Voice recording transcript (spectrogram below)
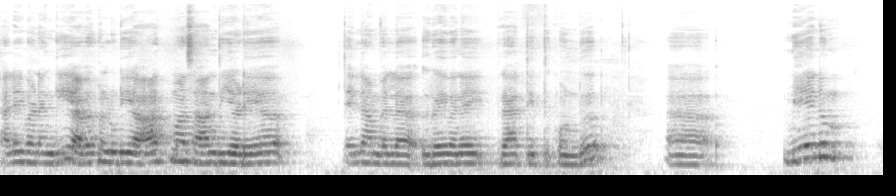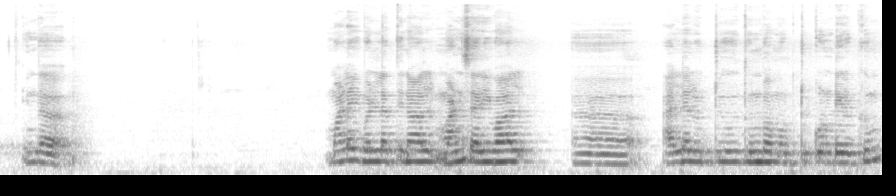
தலைவணங்கி அவர்களுடைய ஆத்மா சாந்தியடைய எல்லாம் வல்ல இறைவனை பிரார்த்தித்து கொண்டு மேலும் இந்த மழை வெள்ளத்தினால் மண் சரிவால் அல்லலுற்று துன்பமுற்று கொண்டிருக்கும்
